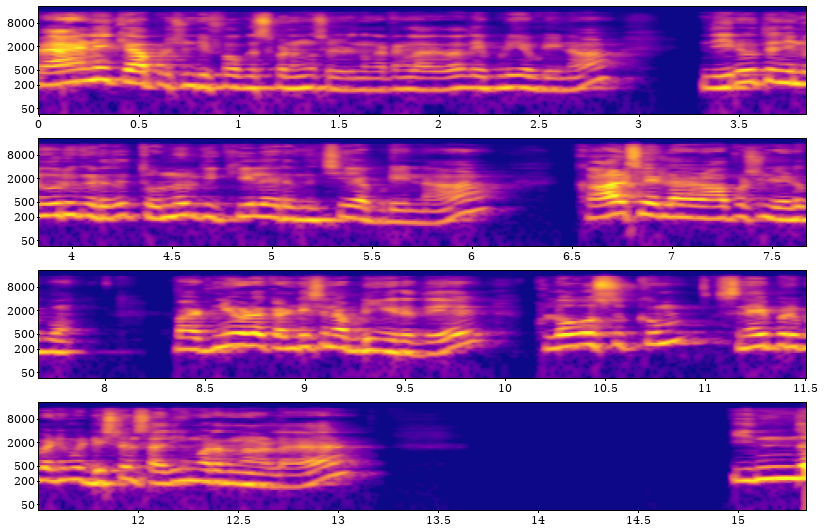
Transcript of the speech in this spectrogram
பேனிக் ஆப்பர்ச்சுனிட்டி ஃபோக்கஸ் பண்ணுங்க சொல்லியிருந்தோம் கரெக்டுங்களா அதாவது எப்படி அப்படின்னா இந்த இருபத்தஞ்சி நூறுங்கிறது தொண்ணூறுக்கு கீழே இருந்துச்சு அப்படின்னா கால் சைடில் ஆப்பர்ச்சுனிட்டி எடுப்போம். பட் நீயோட கண்டிஷன் அப்படிங்கிறது க்ளோஸுக்கும் ஸ்னைப்பர் பண்ணிக்கும் டிஸ்டன்ஸ் அதிகமாக இருந்தனால இந்த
